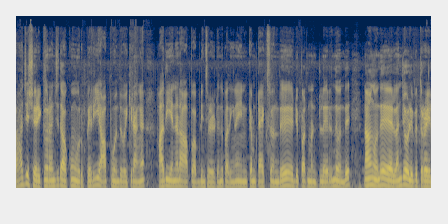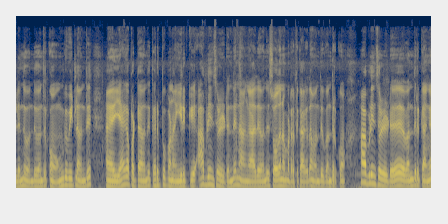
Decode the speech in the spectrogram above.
ராஜேஸ்வரிக்கும் ரஞ்சிதாவுக்கும் ஒரு பெரிய ஆப்பு வந்து வைக்கிறாங்க. அது என்னடா ஆப்பு அப்படின்னு சொல்லிட்டு வந்து பார்த்தீங்கன்னா இன்கம் டேக்ஸ் வந்து டிபார்ட்மெண்ட்டில் இருந்து வந்து நாங்கள் வந்து லஞ்ச ஒழிப்புத்துறையிலேருந்து வந்து வந்திருக்கோம். உங்கள் வீட்டில் வந்து ஏகப்பட்ட வந்து கருப்பு பணம் இருக்குது அப்படின்னு சொல்லிட்டு வந்து நாங்கள் அதை வந்து சோதனை பண்ணுறதுக்காக தான் வந்து வந்திருக்கோம் அப்படின்னு சொல்லிட்டு வந்திருக்காங்க.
